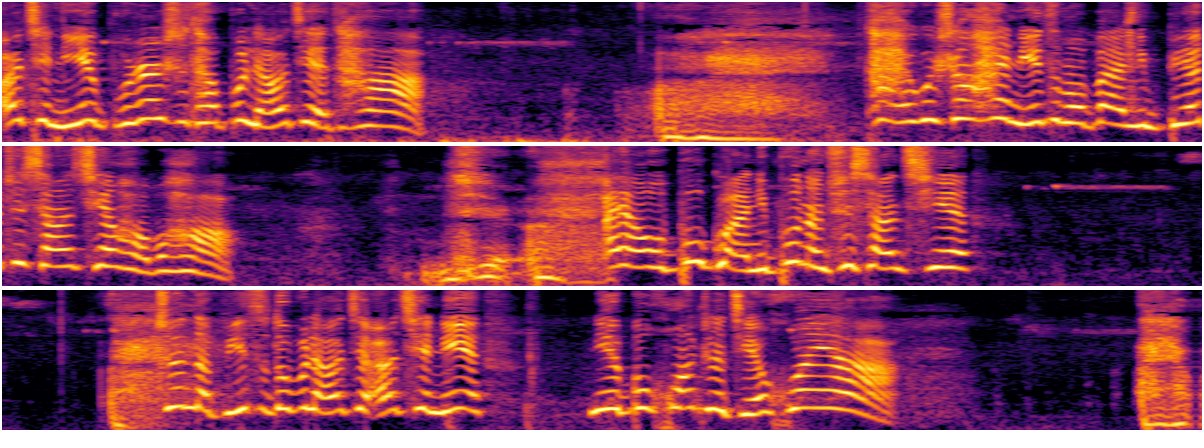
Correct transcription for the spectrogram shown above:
而且你也不认识他，不了解他。唉。他还会伤害你怎么办？你别去相亲好不好？你，哎呀，我不管你不能去相亲。真的彼此都不了解，而且你也，你也不慌着结婚呀。哎呀，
